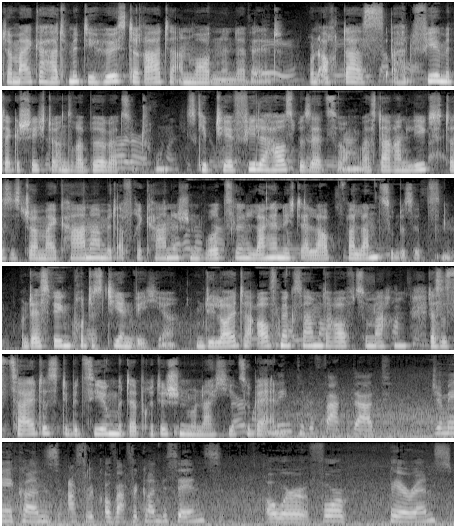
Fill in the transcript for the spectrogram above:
Jamaika hat mit die höchste Rate an Morden in der Welt. Und auch das hat viel mit der Geschichte unserer Bürger zu tun. Es gibt hier viele Hausbesetzungen, was daran liegt, dass es Jamaikaner mit afrikanischen Wurzeln lange nicht erlaubt war, Land zu besitzen. Und deswegen protestieren wir hier, um die Leute aufmerksam darauf zu machen, dass es Zeit ist, die Beziehung mit der britischen Monarchie zu beenden. Our foreparents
